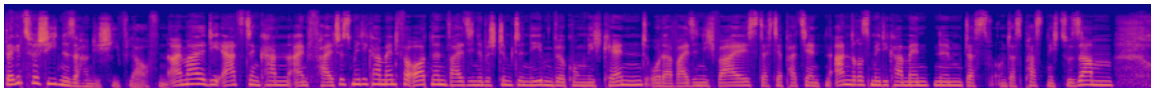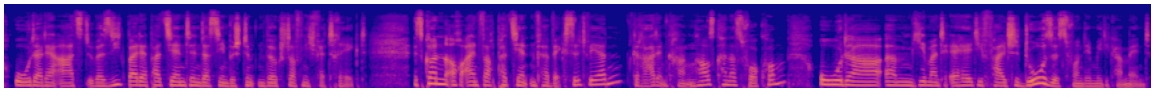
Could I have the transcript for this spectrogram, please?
Da gibt's verschiedene Sachen, die schieflaufen. Einmal, die Ärztin kann ein falsches Medikament verordnen, weil sie eine bestimmte Nebenwirkung nicht kennt oder weil sie nicht weiß, dass der Patient ein anderes Medikament nimmt das, und das passt nicht zusammen. Oder der Arzt übersieht bei der Patientin, dass sie einen bestimmten Wirkstoff nicht verträgt. Es können auch einfach Patienten verwechselt werden. Gerade im Krankenhaus kann das vorkommen. Oder ähm, jemand erhält die falsche Dosis von dem Medikament.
